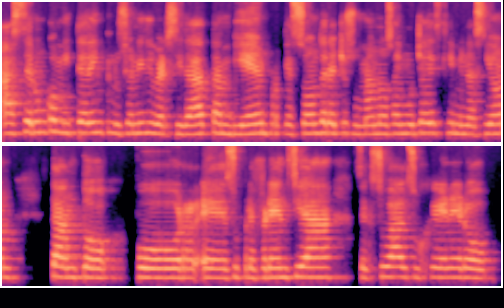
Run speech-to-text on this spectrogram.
hacer un comité de inclusión y diversidad también, porque son derechos humanos, hay mucha discriminación tanto por eh, su preferencia sexual, su género,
